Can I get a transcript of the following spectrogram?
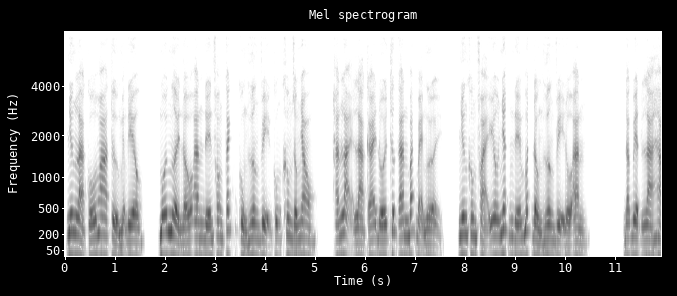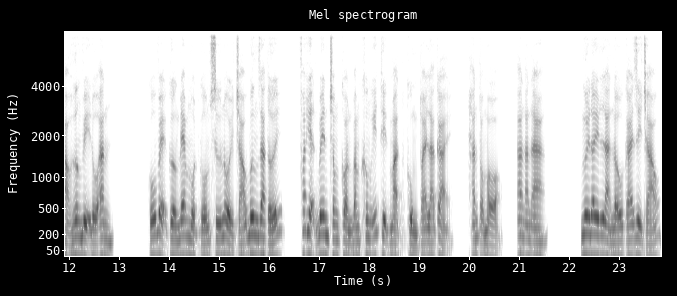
nhưng là cố hoa tử miệng điêu, mỗi người nấu ăn đến phong cách cùng hương vị cũng không giống nhau, hắn lại là cái đối thức ăn bắt bẻ người, nhưng không phải yêu nhất nếm bất đồng hương vị đồ ăn. Đặc biệt là hảo hương vị đồ ăn. Cố vệ cường đem một gốm sứ nồi cháo bưng ra tới, phát hiện bên trong còn băm không ít thịt mặt cùng toái lá cải, hắn tò mò, an ăn a. Ngươi đây là nấu cái gì cháo,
